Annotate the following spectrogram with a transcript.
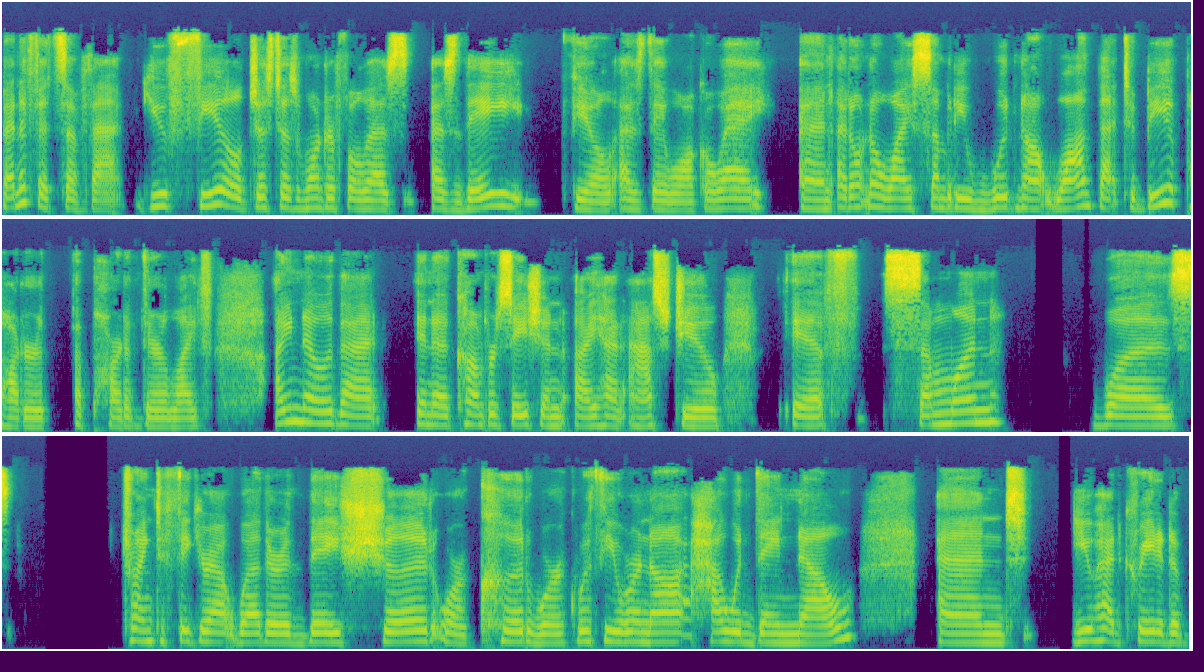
benefits of that. You feel just as wonderful as, as they feel as they walk away. And I don't know why somebody would not want that to be a part of, a part of their life. I know that in a conversation, I had asked you if someone was trying to figure out whether they should or could work with you or not, how would they know? And you had created a,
